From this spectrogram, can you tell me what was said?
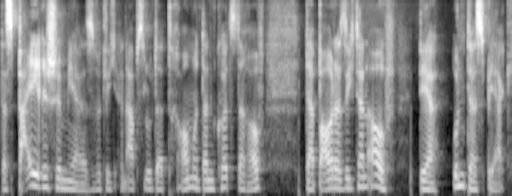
das bayerische Meer, das ist wirklich ein absoluter Traum und dann kurz darauf, da baut er sich dann auf, der Untersberg.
